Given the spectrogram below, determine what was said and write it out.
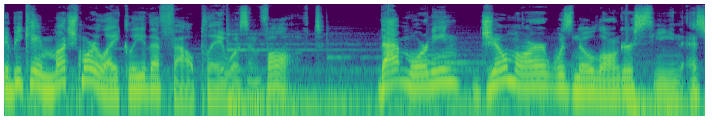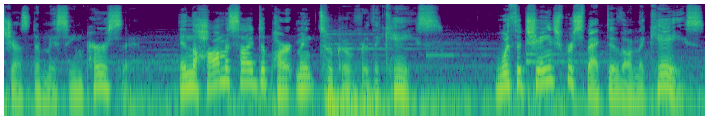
it became much more likely that foul play was involved. That morning, Jill Meagher was no longer seen as just a missing person, and the homicide department took over the case. With a changed perspective on the case,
